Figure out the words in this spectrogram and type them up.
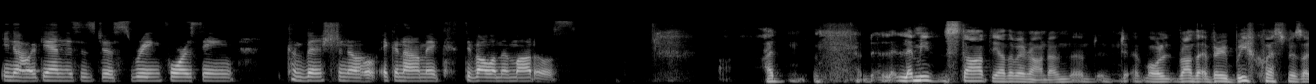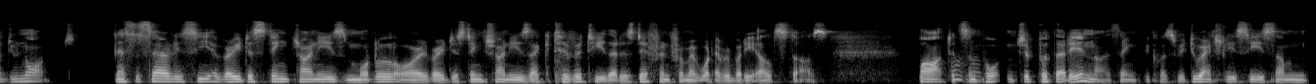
you know, again, this is just reinforcing conventional economic development models. I, let me start the other way around. or rather, a very brief question is: I do not necessarily see a very distinct Chinese model or a very distinct Chinese activity that is different from what everybody else does. But it's mm-hmm. important to put that in, I think, because we do actually see some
